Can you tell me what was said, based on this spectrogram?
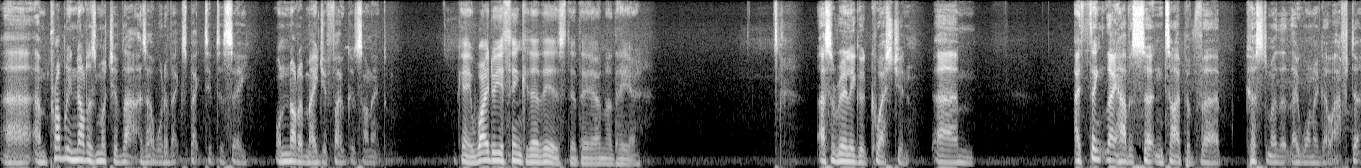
uh, and probably not as much of that as I would have expected to see, or not a major focus on it. Okay, why do you think that is that they are not here? That's a really good question. Um, I think they have a certain type of uh, customer that they want to go after.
